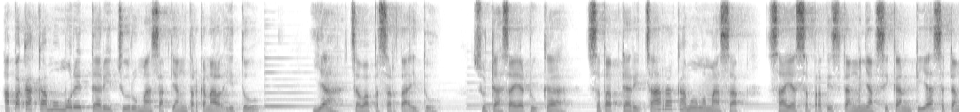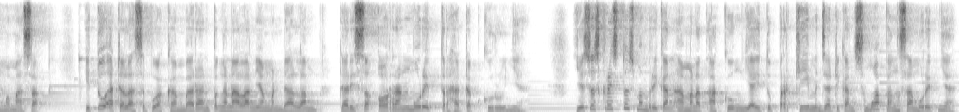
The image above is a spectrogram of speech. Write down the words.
Apakah kamu murid dari juru masak yang terkenal itu? Ya, jawab peserta itu. Sudah saya duga, sebab dari cara kamu memasak, saya seperti sedang menyaksikan dia sedang memasak. Itu adalah sebuah gambaran pengenalan yang mendalam dari seorang murid terhadap gurunya. Yesus Kristus memberikan amanat agung, yaitu pergi menjadikan semua bangsa muridnya.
